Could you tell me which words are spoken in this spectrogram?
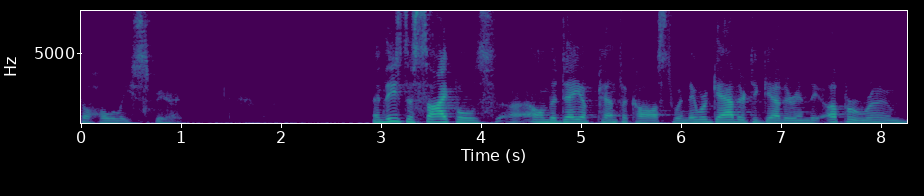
the Holy Spirit. And these disciples, uh, on the day of Pentecost, when they were gathered together in the upper room,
